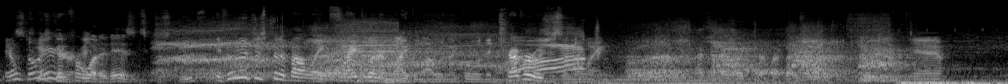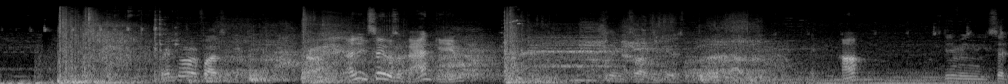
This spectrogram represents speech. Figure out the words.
I the don't story's care. good for I- what it is. It's just goofy. If it would have just been about like Franklin or Michael, I would have been cool with it. Trevor was just annoying. I, th- I like Trevor. I thought Yeah. it was fun. Grand Theft oh Auto 5 a good game. I didn't say it was a bad game. I think it's not as good as people. Huh? I mean, you said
